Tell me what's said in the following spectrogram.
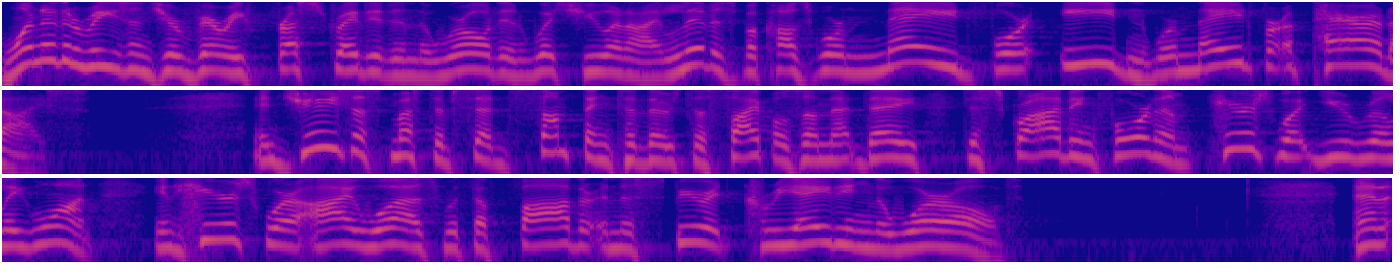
One of the reasons you're very frustrated in the world in which you and I live is because we're made for Eden, we're made for a paradise. And Jesus must have said something to those disciples on that day, describing for them here's what you really want. And here's where I was with the Father and the Spirit creating the world. And,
